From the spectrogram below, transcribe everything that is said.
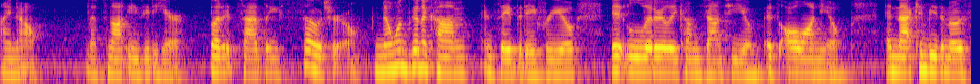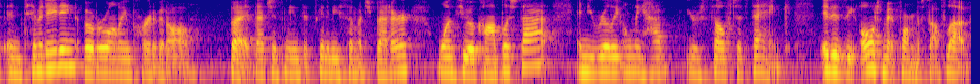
I know that's not easy to hear, but it's sadly so true. No one's gonna come and save the day for you. It literally comes down to you, it's all on you. And that can be the most intimidating, overwhelming part of it all. but that just means it's to be so much better once you accomplish that and you really only have yourself to thank. It is the ultimate form of self love.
